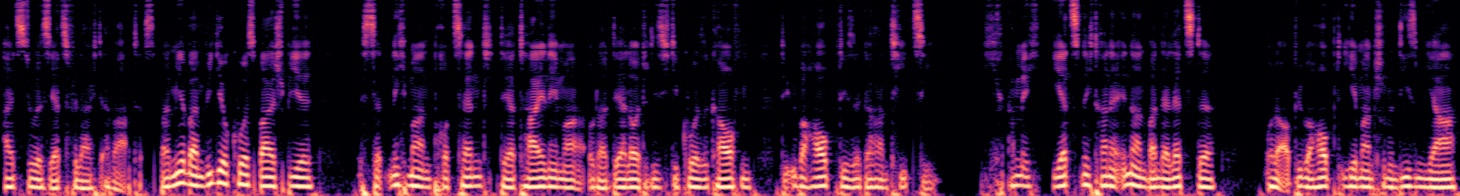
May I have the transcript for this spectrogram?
als du es jetzt vielleicht erwartest. Bei mir beim Videokursbeispiel ist das nicht mal ein Prozent der Teilnehmer oder der Leute, die sich die Kurse kaufen, die überhaupt diese Garantie ziehen ich kann mich jetzt nicht dran erinnern, wann der letzte oder ob überhaupt jemand schon in diesem Jahr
